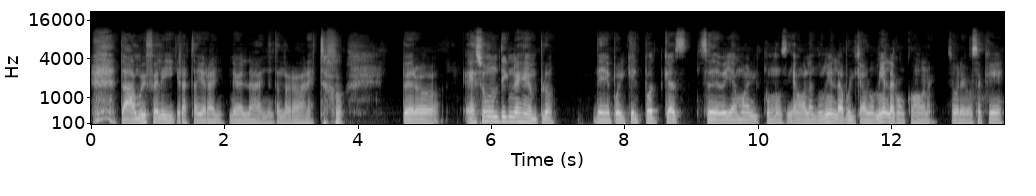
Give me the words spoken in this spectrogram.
Estaba muy feliz y quiero hasta llorar, de verdad, intentando grabar esto. Pero eso es un digno ejemplo de por qué el podcast se debe llamar como se llama hablando mierda porque hablo mierda con cojones sobre cosas que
